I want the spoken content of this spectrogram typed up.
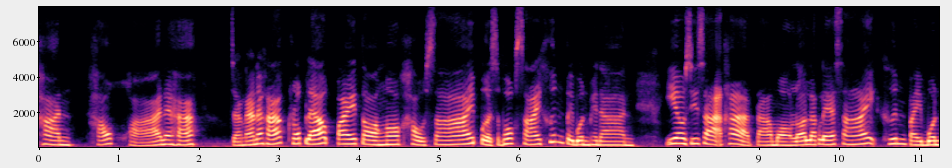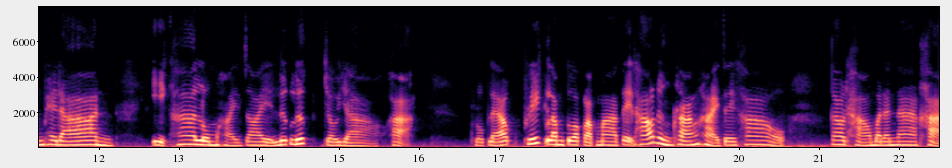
ผ่านเท้าขวานะคะจากนั้นนะคะ ครบแล้วไปต่องอเข่าซ้าย เปิดสะโพกซ้ายขึ้นไปบนเพดาน เอี้ยวศีรษะค่ะ ตามองลอดรักแร้ซ้ายขึ้นไปบนเพดาน อีก 5 ลมหายใจลึกๆยาวๆค่ะ ครบแล้วพลิกลำตัวกลับมาเตะเท้าหนึ่งครั้งหายใจเข้า ก้าวเท้ามาด้านหน้าค่ะ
